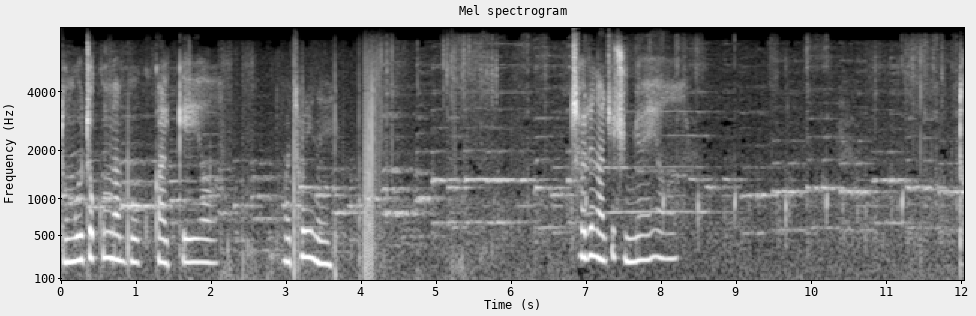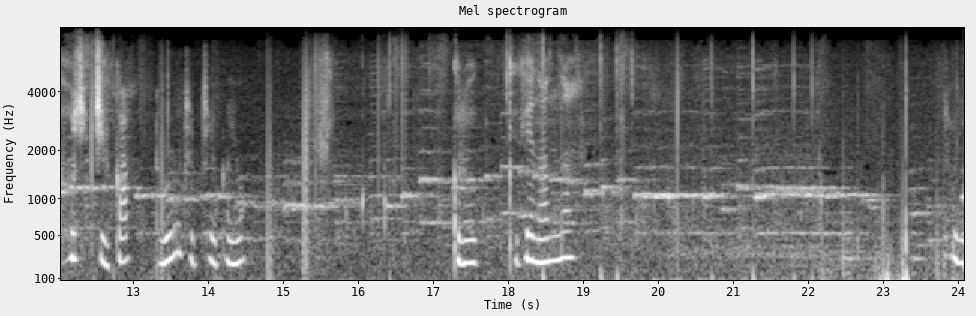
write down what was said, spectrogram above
동굴 조금만 보고 갈게요. 아, 철이네. 철은 아주 중요해요. 돌집 지을까? 집 지을까요? 그러, 그게 낫나? 철이다.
